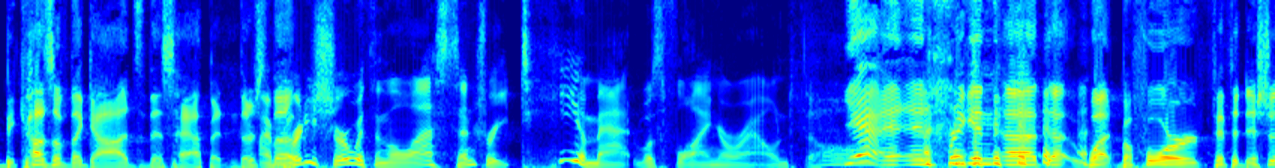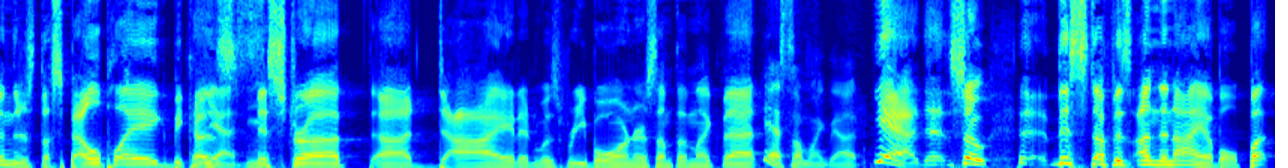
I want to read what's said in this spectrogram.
because of the gods this happened there's I'm the, pretty sure within the last century, Tiamat was flying around. yeah and, and friggin uh, the, what before fifth edition there's the spell plague because Yes. Mystra uh, died and was reborn or something like that Yeah, something like that. yeah, so uh, this stuff is undeniable. But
